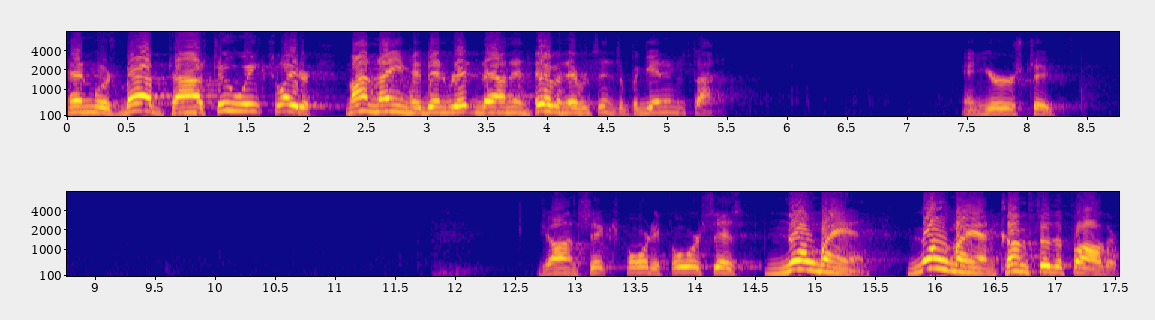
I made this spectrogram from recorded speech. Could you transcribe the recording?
and was baptized two weeks later, my name had been written down in heaven ever since the beginning of time. And yours too. John 6 44 says, No man, no man comes to the Father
